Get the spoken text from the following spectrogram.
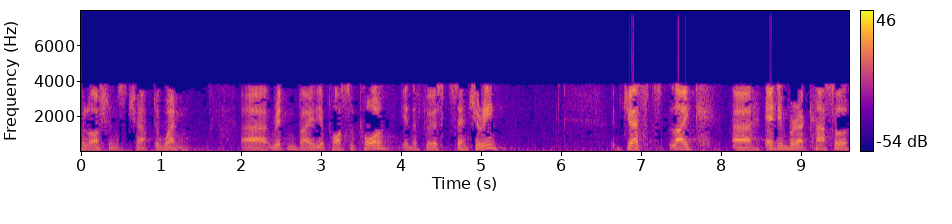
Colossians chapter 1, uh, written by the Apostle Paul in the first century. Just like uh, Edinburgh Castle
